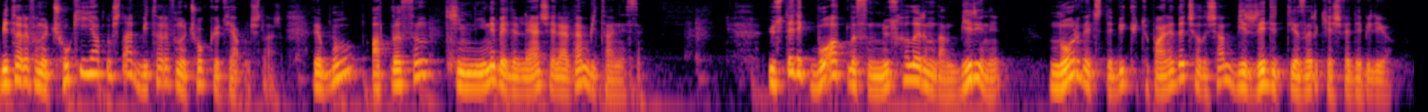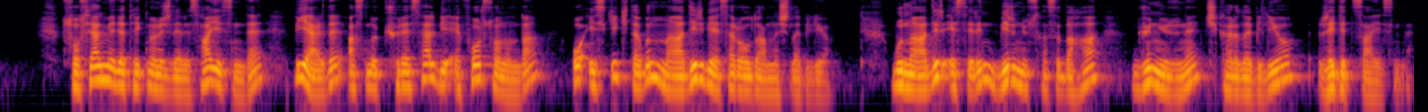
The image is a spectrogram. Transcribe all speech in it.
Bir tarafını çok iyi yapmışlar, bir tarafını çok kötü yapmışlar. Ve bu Atlas'ın kimliğini belirleyen şeylerden bir tanesi. Üstelik bu Atlas'ın nüshalarından birini Norveç'te bir kütüphanede çalışan bir Reddit yazarı keşfedebiliyor. Sosyal medya teknolojileri sayesinde bir yerde aslında küresel bir efor sonunda o eski kitabın nadir bir eser olduğu anlaşılabiliyor. Bu nadir eserin bir nüshası daha gün yüzüne çıkarılabiliyor Reddit sayesinde.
